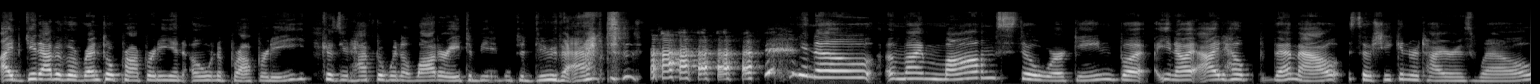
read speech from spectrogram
I'd get out of a rental property and own a property because you'd have to win a lottery to be able to do that. you know, my mom's still working, but, you know, I, I'd help them out so she can retire as well.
